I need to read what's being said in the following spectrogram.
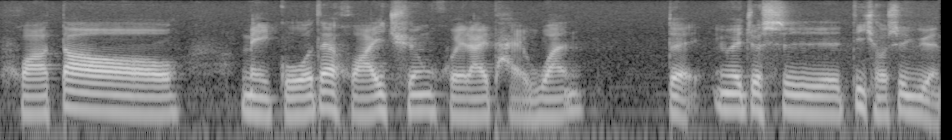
滑到美国，再滑一圈回来台湾。对，因为就是地球是圆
